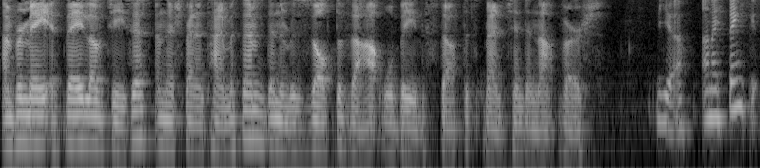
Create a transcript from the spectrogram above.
And for me, if they love Jesus and they're spending time with him, then the result of that will be the stuff that's mentioned in that verse. Yeah, and I think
